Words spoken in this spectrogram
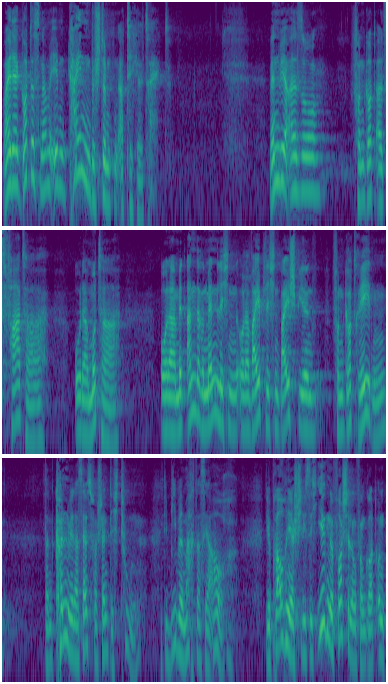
weil der Gottesname eben keinen bestimmten Artikel trägt. Wenn wir also von Gott als Vater oder Mutter oder mit anderen männlichen oder weiblichen Beispielen von Gott reden, dann können wir das selbstverständlich tun. Die Bibel macht das ja auch. Wir brauchen ja schließlich irgendeine Vorstellung von Gott und,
